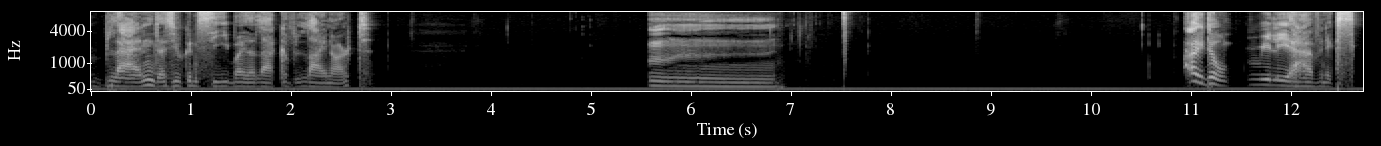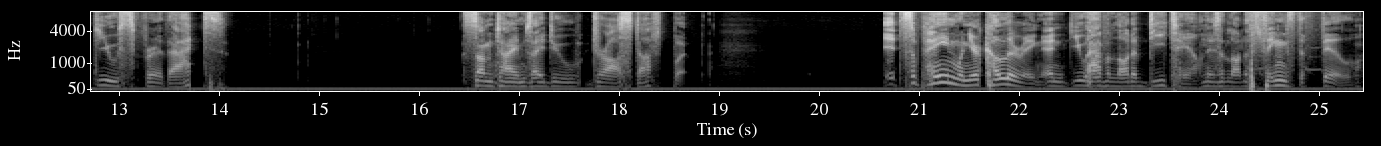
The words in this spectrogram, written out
bland, as you can see by the lack of line art. Mm, I don't really have an excuse for that sometimes I do draw stuff, but it's a pain when you're coloring and you have a lot of detail and there's a lot of things to fill.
